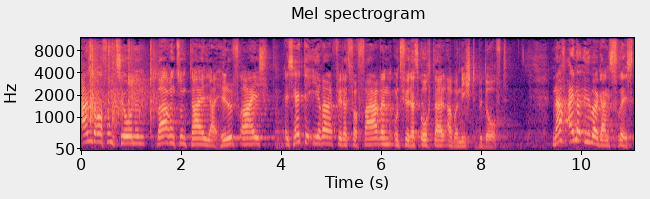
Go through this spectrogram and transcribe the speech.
anderer Funktionen waren zum Teil ja hilfreich. Es hätte ihrer für das Verfahren und für das Urteil aber nicht bedurft. Nach einer Übergangsfrist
